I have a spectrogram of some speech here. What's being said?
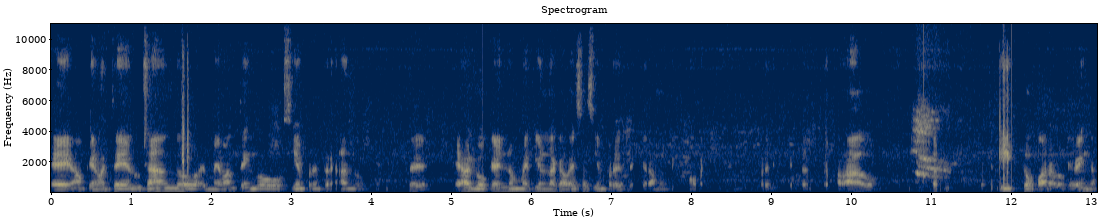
Eh, aunque no esté luchando, me mantengo siempre entrenando. Entonces, es algo que él nos metió en la cabeza siempre desde que éramos jóvenes, preparado, listo para lo que venga.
